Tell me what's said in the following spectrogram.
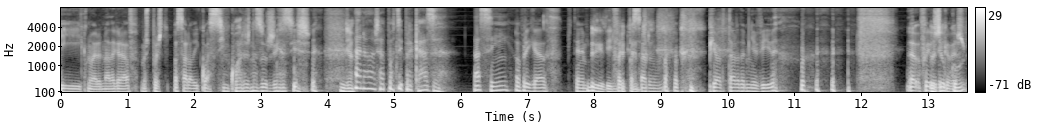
e que não era nada grave, mas depois de passar ali quase 5 horas nas urgências, Yeah. ah não, já podes ir para casa. Ah sim, obrigado terem feito passar a pior tarde da minha vida. Eh, foi, a única vez, com-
